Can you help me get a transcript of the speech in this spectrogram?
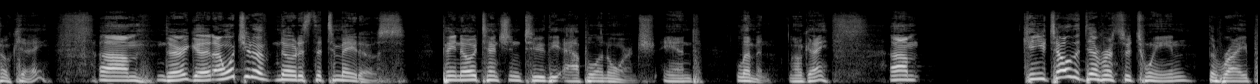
Okay. Um, very good. I want you to notice the tomatoes. Pay no attention to the apple and orange and lemon. Okay um, can you tell the difference between the ripe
